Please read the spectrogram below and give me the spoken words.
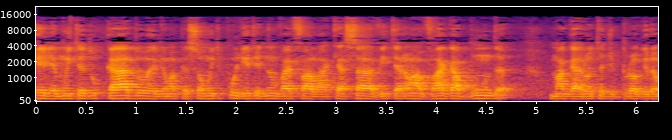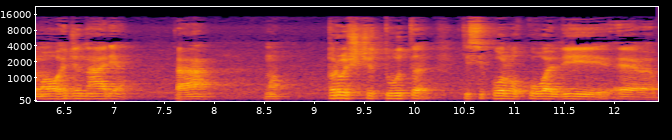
ele é muito educado, ele é uma pessoa muito polida, ele não vai falar que a Sara Vita era uma vagabunda, uma garota de programa ordinária, tá? uma prostituta que se colocou ali é,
